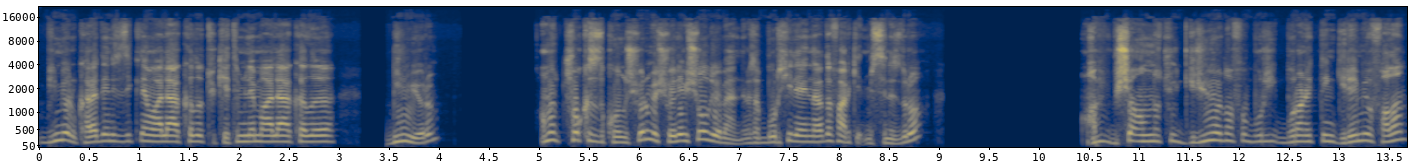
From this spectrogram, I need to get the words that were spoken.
bilmiyorum Karadenizlikle mi alakalı, tüketimle mi alakalı bilmiyorum. Ama çok hızlı konuşuyorum ve şöyle bir şey oluyor bende. Mesela Burhi yayınlarda fark etmişsinizdir o. Abi bir şey anlatıyor, giriyor lafa Burhi, Burhanettin giremiyor falan.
